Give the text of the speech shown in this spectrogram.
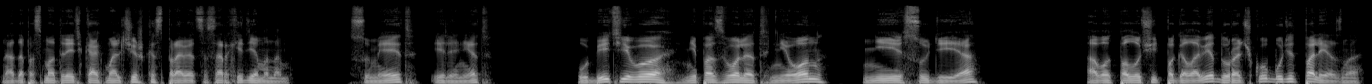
Надо посмотреть, как мальчишка справится с архидемоном. Сумеет или нет? Убить его не позволят ни он, ни судья. А вот получить по голове дурачку будет полезно.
